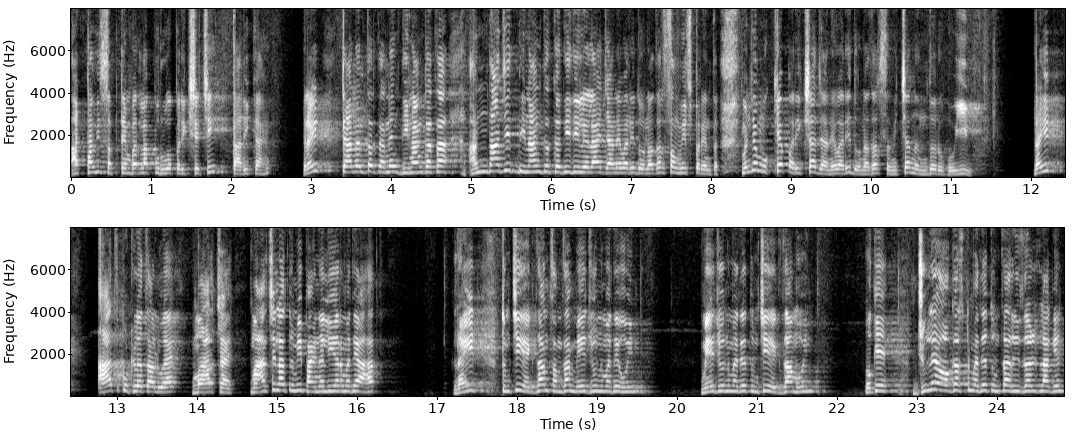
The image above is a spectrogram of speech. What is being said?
अठ्ठावीस सप्टेंबरला पूर्व परीक्षेची तारीख आहे राईट त्यानंतर त्याने दिनांकाचा अंदाजित दिनांक कधी दिलेला आहे? जानेवारी दोन हजार सव्वीस पर्यंत. म्हणजे मुख्य परीक्षा जानेवारी दोन हजार सव्वीसच्या नंतर होईल राईट आज कुठलं चालू आहे? मार्च आहे. मार्चला तुम्ही फायनल इयरमध्ये आहात राईट तुमची एक्झाम समजा मे जून मध्ये होईल. मे जून मध्ये तुमची एक्झाम होईल ओके जुलै ऑगस्टमध्ये तुमचा रिझल्ट लागेल.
